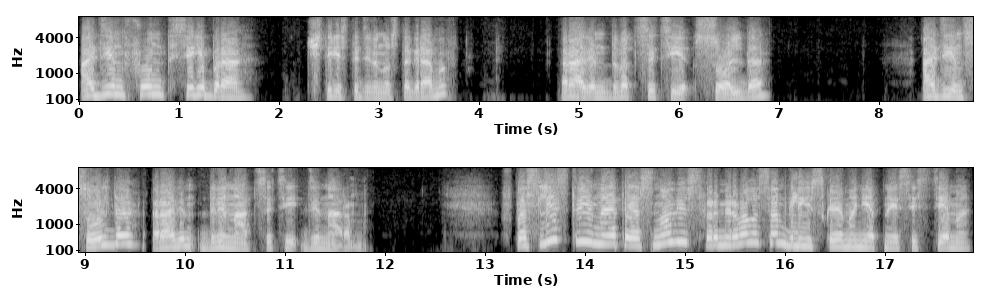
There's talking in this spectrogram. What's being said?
один фунт серебра 490 граммов равен 20 сольда. Один сольда равен 12 динарам. Впоследствии на этой основе сформировалась английская монетная система.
